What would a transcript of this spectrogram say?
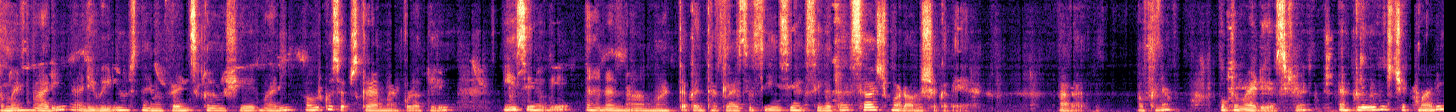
ಕಮೆಂಟ್ ಮಾಡಿ ಆ್ಯಂಡ್ ಈ ವಿಡಿಯೋಸ್ನ ನಿಮ್ಮ ಫ್ರೆಂಡ್ಸ್ಗಳಿಗೂ ಶೇರ್ ಮಾಡಿ, ಅವ್ರಿಗೂ ಸಬ್ಸ್ಕ್ರೈಬ್ ಮಾಡ್ಕೊಳ್ಳೋಕೆ ಹೇಳಿ. ಈಸಿಯಾಗಿ ನನ್ನ ಮಾಡ್ತಕ್ಕಂಥ ಕ್ಲಾಸಸ್ ಈಸಿಯಾಗಿ ಸಿಗುತ್ತೆ ಸರ್ಚ್ ಮಾಡೋ ಅವಶ್ಯಕತೆ ಇರಲ್ಲ ಹಾಗಾಗಿ ಓಕೆನಾ ಓಕೆ ಮೈ ಡಿಯರ್ ಸ್ಟೂಡೆಂಟ್ ನಾನು ಪ್ಲೇಲಿಸ್ಟ್ ಚೆಕ್ ಮಾಡಿ,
